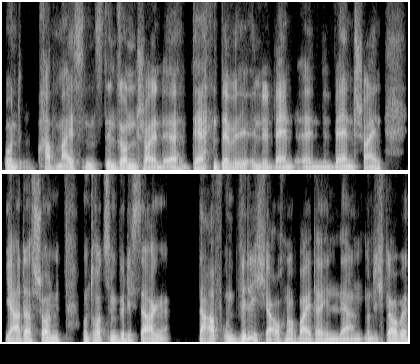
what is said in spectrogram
und mhm. habe meistens den Sonnenschein, der, der, der in den Van, äh, in den Van scheint. Ja, das schon. Und trotzdem würde ich sagen, darf und will ich ja auch noch weiterhin lernen. Und ich glaube,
